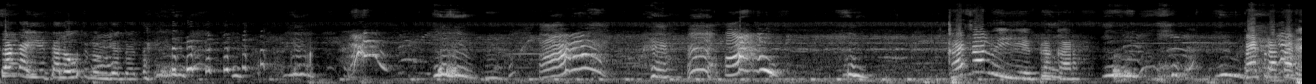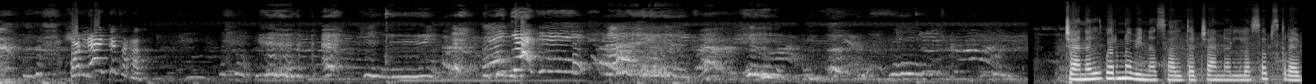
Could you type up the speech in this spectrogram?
सकाळी त्याला उचलून घेतो हे प्रकार. काय प्रकार आहे? पडले आहे त्याचा हात. चॅनलवर नवीन असाल तर चॅनलला सबस्क्राईब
